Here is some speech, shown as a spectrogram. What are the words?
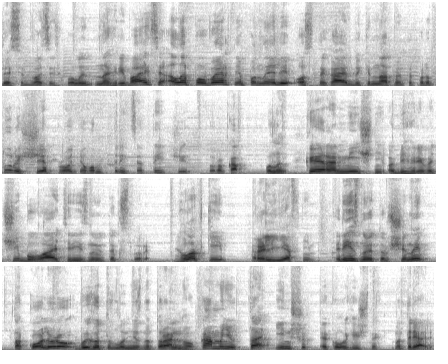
10-20 хвилин, нагрівається, але поверхня панелі остигає до кімнатної температури ще протягом 30 чи 40 хвилин. Керамічні обігрівачі бувають різної текстури: гладкі, рельєфні, різної товщини та кольору, виготовлені з натурального каменю та інших екологічних матеріалів.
